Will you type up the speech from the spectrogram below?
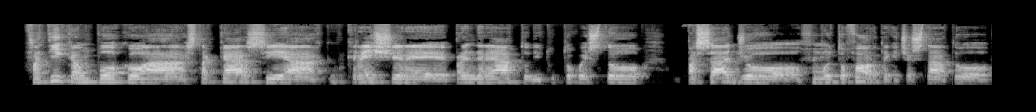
fatica un poco a staccarsi, a crescere, prendere atto di tutto questo passaggio molto forte che c'è stato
